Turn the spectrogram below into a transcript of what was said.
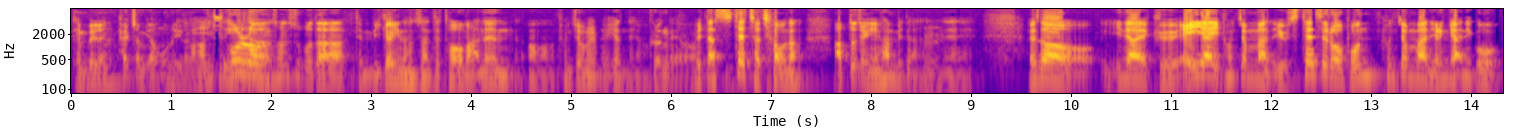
덴벨레는 8.0으로 이강인이 아, 1등입니다. 두골 넣은 선수보다 덴- 이강인 선수한테 더 많은 어, 평점을 매겼네요. 그렇네요. 일단 스탯 자체가 워낙 압도적이긴 합니다. 음. 네. 그래서 이날 그 AI 평점만, 이 스탯으로 본 평점만 이런 게 아니고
